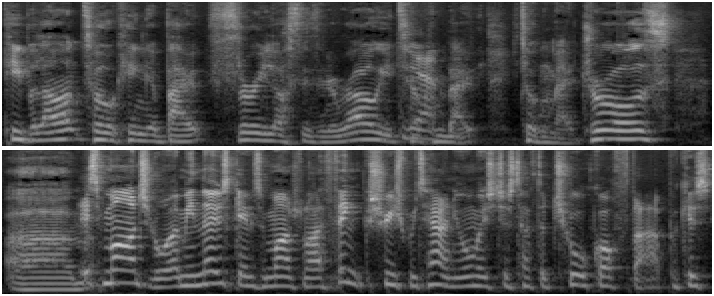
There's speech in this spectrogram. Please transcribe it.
People aren't talking about three losses in a row. You're talking Yeah. about you're talking about draws. Um, It's marginal. I mean, those games are marginal. I think Shrewsbury Town, you almost just have to chalk off that because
